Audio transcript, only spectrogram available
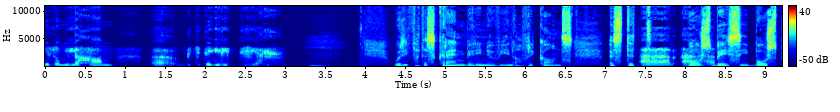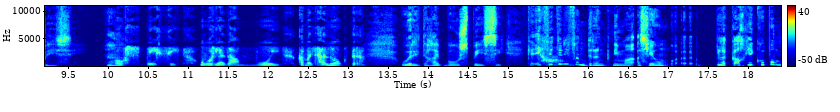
wees om die liggaam uh bietjie te irriteer. Hoorie, wat is cranberry nou weer in Afrikaans? Is dit Uh, uh, bosbessie, bosbessie? Hæ? Bosbessie. O, hulle dan mooi. Kan mens hulle ook drink? Hoorie, daai bosbessie. Kyk, ek weet nou nie van drink nie, maar as jy hom uh, pluk, ag jy koop hom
